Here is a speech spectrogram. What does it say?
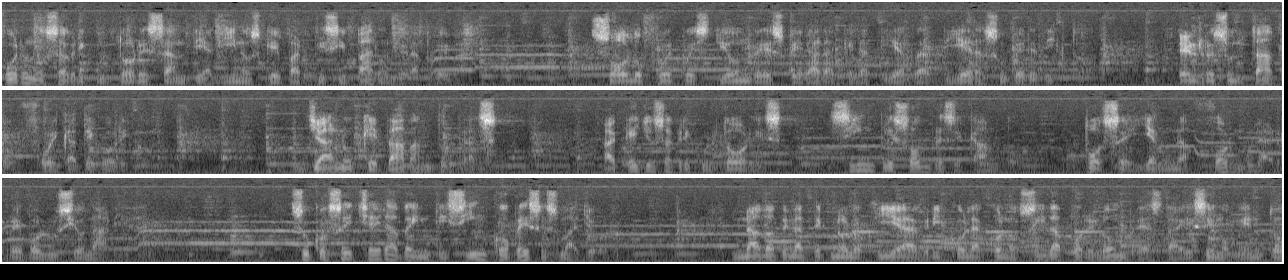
fueron los agricultores santiaguinos que participaron de la prueba. Solo fue cuestión de esperar a que la tierra diera su veredicto. El resultado fue categórico. Ya no quedaban dudas. Aquellos agricultores, simples hombres de campo, poseían una fórmula revolucionaria. Su cosecha era 25 veces mayor Nada de la tecnología agrícola conocida por el hombre hasta ese momento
